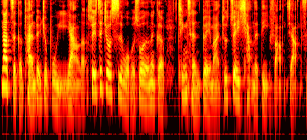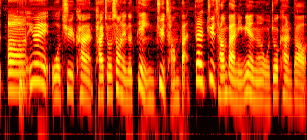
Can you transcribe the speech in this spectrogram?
那整个团队就不一样了。所以这就是我们说的那个青城队嘛，就最强的地方这样子。嗯，嗯，因为我去看《排球少年》的电影剧场版，在剧场版里面呢，我就看到。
